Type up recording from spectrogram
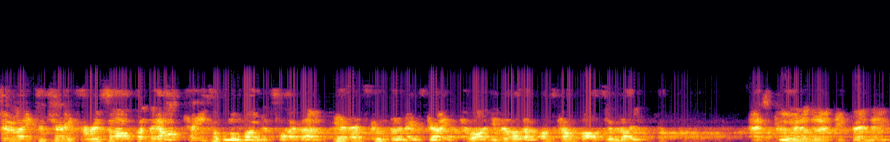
Too late to change the result, but they are capable of moments like that. Yeah, that's good for the next game, Clive, even though that one's come far too late. That's good, isn't it, defending?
